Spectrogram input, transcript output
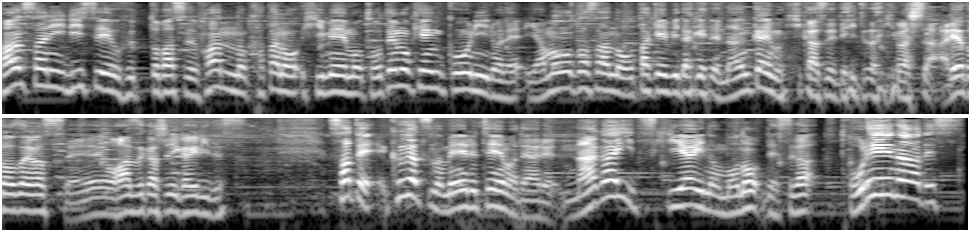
ファンサに理性を吹っ飛ばすファンの方の悲鳴もとても健康にいいので、山本さんのおたけびだけで何回も聞かせていただきました。ありがとうございます。えーお恥ずかしい限りです。さて、9月のメールテーマである、長い付き合いのものですが、トレーナーです。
